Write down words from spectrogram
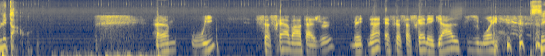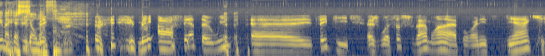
plus tard. Euh, oui, ce serait avantageux. Maintenant, est-ce que ça serait légal, plus ou moins? C'est ma question de Mais en fait, oui. Euh, tu sais, puis euh, je vois ça souvent, moi, pour un étudiant qui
